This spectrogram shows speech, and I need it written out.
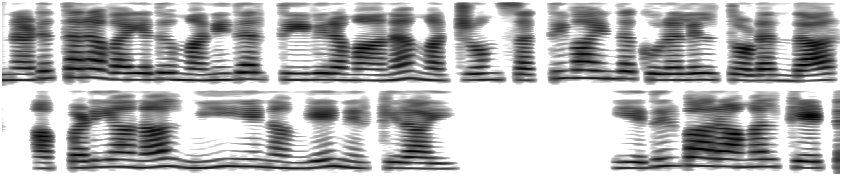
நடுத்தர வயது மனிதர் தீவிரமான மற்றும் சக்திவாய்ந்த குரலில் தொடர்ந்தார் அப்படியானால் நீ ஏன் அங்கே நிற்கிறாய்? எதிர்பாராமல் கேட்ட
